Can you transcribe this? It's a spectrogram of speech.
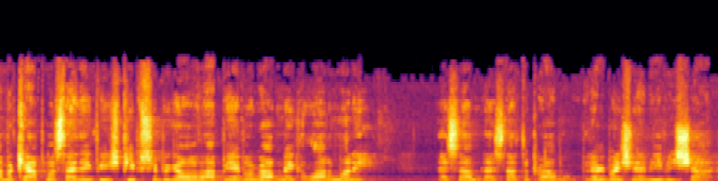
I'm a capitalist. I think pe- people should be, go, uh, be able to go out and make a lot of money. That's not, that's not the problem, but everybody should have an even shot.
